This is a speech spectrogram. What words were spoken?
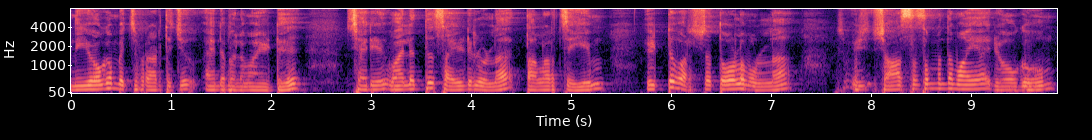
നിയോഗം വെച്ച് പ്രാർത്ഥിച്ചു. അതിന്റെ ഫലമായിട്ട് ശരീര വലത് സൈഡിലുള്ള തളർച്ചയും എട്ട് വർഷത്തോളമുള്ള ശ്വാസ സംബന്ധമായ രോഗവും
